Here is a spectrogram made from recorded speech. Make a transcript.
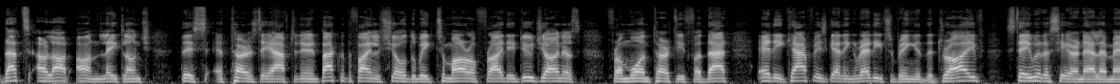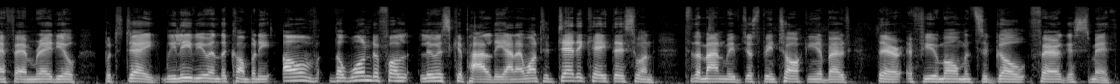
That's our lot on late lunch this uh, Thursday afternoon. Back with the final show of the week tomorrow, Friday. Do join us from 1.30 for that. Eddie Caffrey's getting ready to bring you the drive. Stay with us here on LMFM Radio. But today we leave you in the company of the wonderful Lewis Capaldi, and I want to dedicate this one to the man we've just been talking about there a few moments ago, Fergus Smith.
